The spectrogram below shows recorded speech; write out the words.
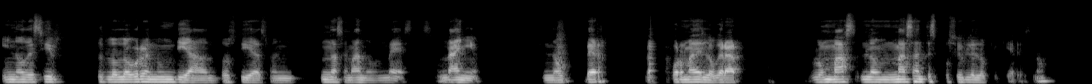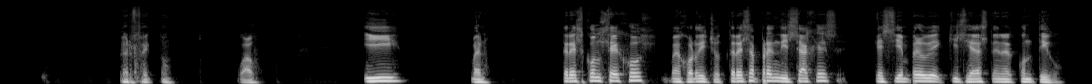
y no decir, pues lo logro en un día, en dos días, o en una semana, un mes, un año, sino ver la forma de lograr lo más, lo más antes posible lo que quieres, ¿no? Perfecto. Wow. Y bueno, tres consejos, mejor dicho, tres aprendizajes que siempre quisieras tener contigo.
